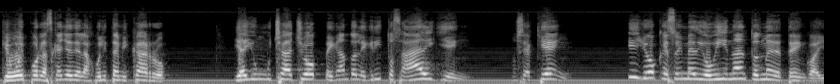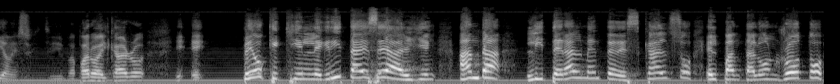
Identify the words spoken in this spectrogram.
que voy por las calles de la Juelita en mi carro y hay un muchacho pegándole gritos a alguien, no sé a quién. Y yo que soy medio vina, entonces me detengo ahí a veces. Sí, paro el carro. Y, Veo que quien le grita a ese alguien anda literalmente descalzo, el pantalón roto,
